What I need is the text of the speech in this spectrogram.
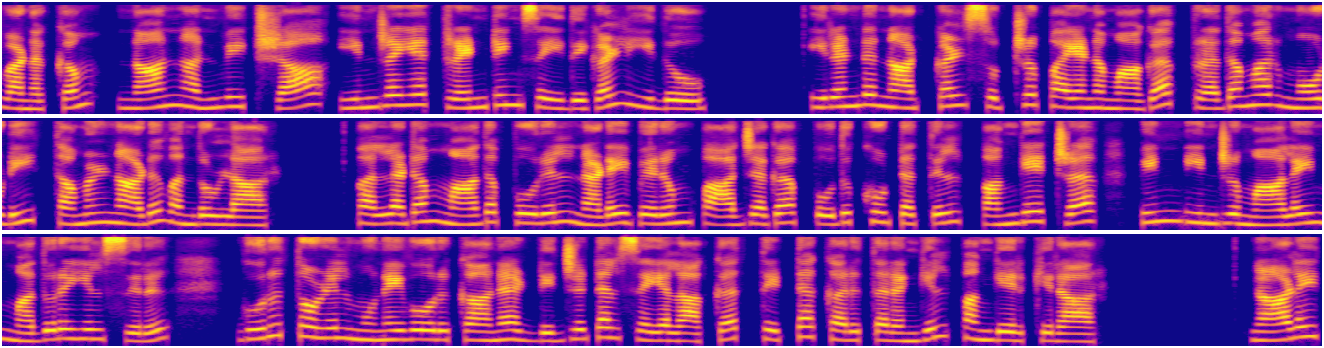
வணக்கம் நான் அன்வித் ஷா. இன்றைய ட்ரெண்டிங் செய்திகள் இதோ. இரண்டு நாட்கள் சுற்றுப்பயணமாக பிரதமர் மோடி தமிழ்நாடு வந்துள்ளார். பல்லடம் மாதப்பூரில் நடைபெறும் பாஜக பொதுக்கூட்டத்தில் பங்கேற்ற பின் இன்று மாலை மதுரையில் சிறு குறு தொழில் முனைவோருக்கான டிஜிட்டல் செயலாக்க திட்ட கருத்தரங்கில் பங்கேற்கிறார். நாளை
